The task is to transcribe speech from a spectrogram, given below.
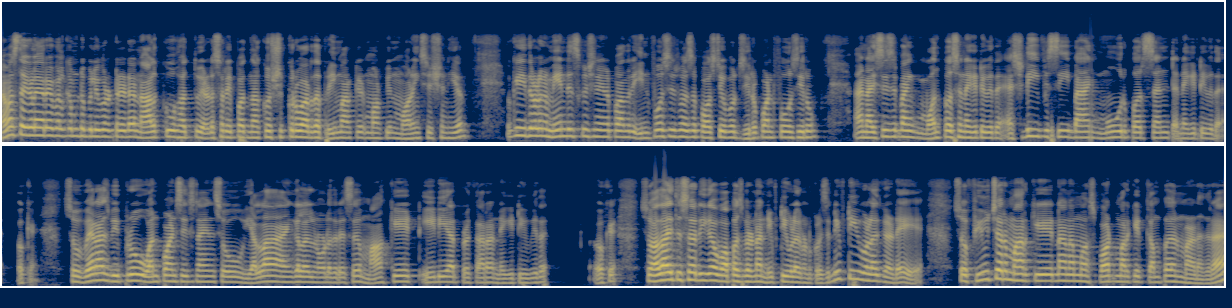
ನಮಸ್ತೆ ಗೆಳೆಯರೇ welcome to believer trader ನಾಲ್ಕು, ಹತ್ತು, ಎರಡು ಸಾವಿರದ ಇಪ್ಪತ್ನಾಲ್ಕು ಶುಕ್ರವಾರದ pre market marking morning session here okay ಇದರೊಳಗೆ ಮೇನ್ ಡಿಸ್ಕಷನ್ ಏನಪ್ಪ ಅಂದರೆ Infosys was positive about zero point four zero and I C C bank one percent negative ಇದೆ. H D F C bank ಮೂರು ಪರ್ಸೆಂಟ್ ನೆಗೆಟಿವ್ ಇದೆ. Okay so whereas Wipro one point six nine so ಎಲ್ಲ ಆ್ಯಂಗಲಲ್ಲಿ ನೋಡಿದ್ರೆ sir market A D R ಪ್ರಕಾರ negative ಇದೆ. Okay so ಅದಾಯಿತು sir ಈಗ ವಾಪಸ್ ಬರೋಣ ನಿಫ್ಟಿ ಒಳಗೆ ನೋಡ್ಕೊಳ್ಳಿ ಸರ್ ನಿಫ್ಟಿ ಒಳಗಡೆ ಸೊ ಫ್ಯೂಚರ್ ಮಾರ್ಕೆಟ್ನ ನಮ್ಮ ಸ್ಪಾಟ್ ಮಾರ್ಕೆಟ್ ಕಂಪೇರ್ ಮಾಡಿದ್ರೆ,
